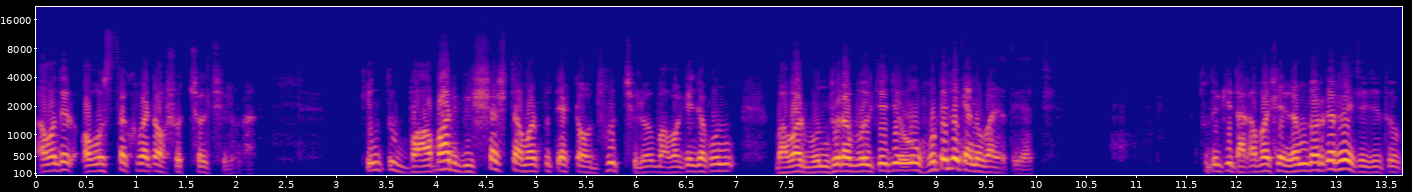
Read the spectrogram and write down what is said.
আমাদের অবস্থা খুব একটা অসচ্ছল ছিল না। কিন্তু বাবার বিশ্বাসটা আমার প্রতি একটা অদ্ভুত ছিল। বাবাকে যখন বাবার বন্ধুরা বলছে যে ও হোটেলে কেন বাজাতে যাচ্ছে? তোদের কি টাকা পয়সা এরম দরকার হয়েছে যে তো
